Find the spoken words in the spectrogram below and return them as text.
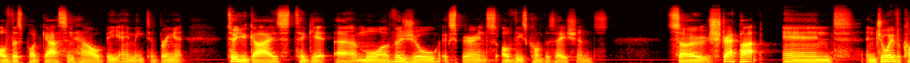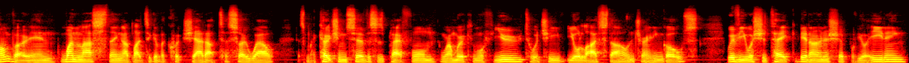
of this podcast, and how I'll be aiming to bring it to you guys to get a more visual experience of these conversations. So strap up and enjoy the convo. And one last thing, I'd like to give a quick shout out to So Well. It's my coaching services platform where I'm working with you to achieve your lifestyle and training goals whether you wish to take better ownership of your eating,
